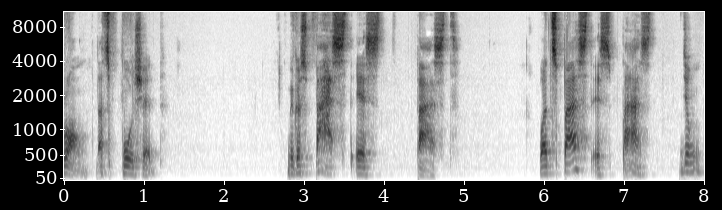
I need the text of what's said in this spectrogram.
wrong. That's bullshit. Because past is past. What's past is past. Yung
